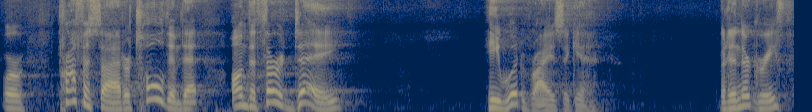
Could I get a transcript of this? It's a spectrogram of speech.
or prophesied or told them that on the third day, he would rise again. But in their grief,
